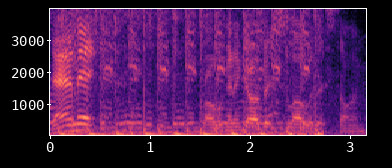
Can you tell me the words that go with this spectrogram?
Damn it! We're gonna go a bit slower this time.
